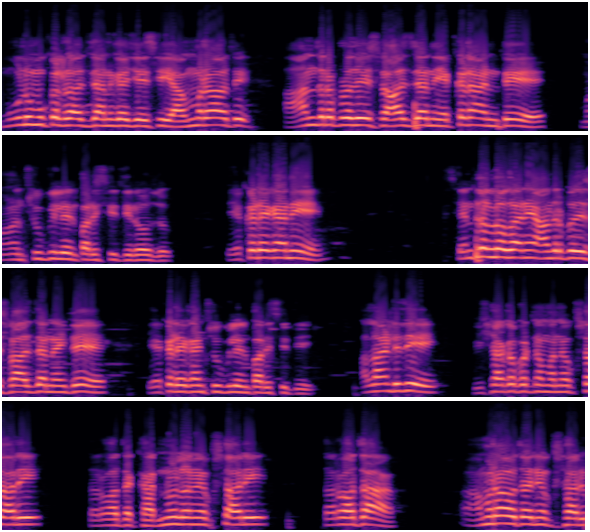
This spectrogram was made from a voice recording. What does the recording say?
మూడు ముక్కల రాజధానిగా చేసి అమరావతి ఆంధ్రప్రదేశ్ రాజధాని ఎక్కడ అంటే మనం చూపించలేని పరిస్థితి ఈరోజు. ఎక్కడే కానీ సెంట్రల్లో కానీ ఆంధ్రప్రదేశ్ రాజధాని అయితే ఎక్కడే కానీ చూపించలేని పరిస్థితి. అలాంటిది విశాఖపట్నం అని ఒకసారి తర్వాత కర్నూలు అని ఒకసారి తర్వాత అమరావతి అని ఒకసారి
